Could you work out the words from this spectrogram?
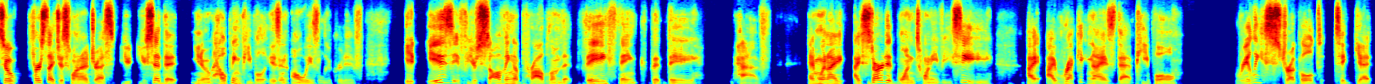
so first, I just want to address you. You said that you know helping people isn't always lucrative. It is if you're solving a problem that they think that they have. And when I I started 120 VC, I I recognized that people really struggled to get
